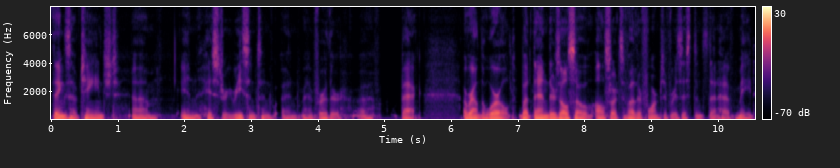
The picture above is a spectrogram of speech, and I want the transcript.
things have changed um, in history, recent and, and, and further uh, back around the world. But then there's also all sorts of other forms of resistance that have made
